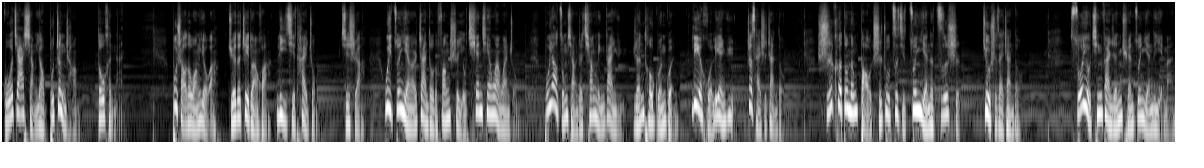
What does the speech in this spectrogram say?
国家想要不正常都很难。”不少的网友啊。觉得这段话戾气太重，其实啊，为尊严而战斗的方式有千千万万种，不要总想着枪林弹雨、人头滚滚、烈火炼狱，这才是战斗。时刻都能保持住自己尊严的姿势，就是在战斗。所有侵犯人权尊严的野蛮，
